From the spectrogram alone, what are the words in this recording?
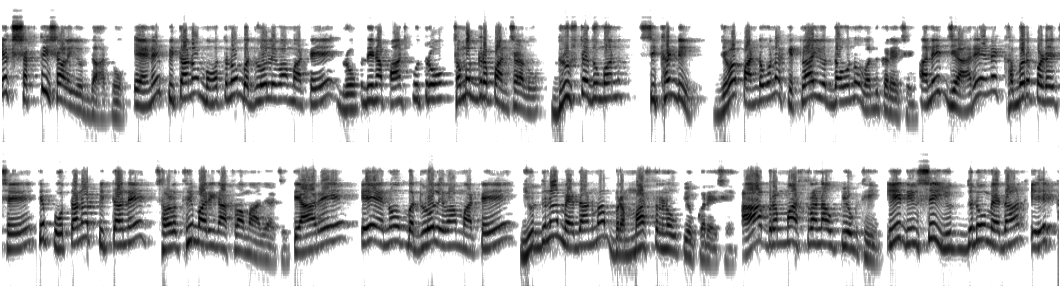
એક શક્તિશાળી યોદ્ધા હતો. એણે પિતાનો મોતનો બદલો લેવા માટે દ્રૌપદીના પાંચ પુત્રો, સમગ્ર પાંચાલો, ધૃષ્ટધુમન શિખંડી જેવા પાંડવોના કેટલા યોદ્ધાઓનો વધ કરે છે. અને જ્યારે એને ખબર પડે છે કે પોતાના પિતાને છળથી મારી નાખવામાં આવ્યા છે, ત્યારે એ એનો બદલો લેવા માટે યુદ્ધના મેદાનમાં બ્રહ્માસ્ત્રનો ઉપયોગ કરે છે. આ બ્રહ્માસ્ત્રના ઉપયોગથી એ દિવસે યુદ્ધનું મેદાન એક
